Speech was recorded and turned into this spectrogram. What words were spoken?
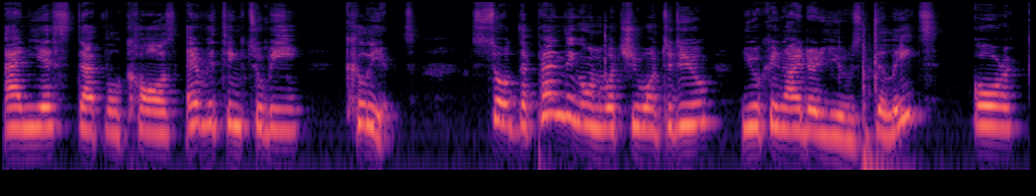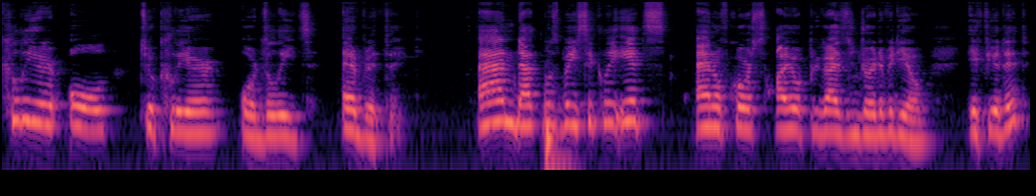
And yes, that will cause everything to be cleared. So depending on what you want to do, you can either use delete or clear all to clear or delete everything. And that was basically it. And of course, I hope you guys enjoyed the video. If you did,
